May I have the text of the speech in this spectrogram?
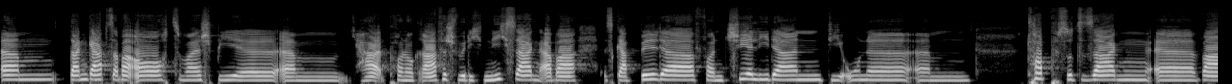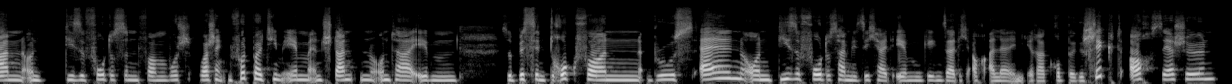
Ähm, dann gab es aber auch zum Beispiel, ähm, ja, pornografisch würde ich nicht sagen, aber es gab Bilder von Cheerleadern, die ohne ähm, Top sozusagen äh, waren und diese Fotos sind vom Washington Football Team eben entstanden unter eben so bisschen Druck von Bruce Allen und diese Fotos haben die sich halt eben gegenseitig auch alle in ihrer Gruppe geschickt, auch sehr schön.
